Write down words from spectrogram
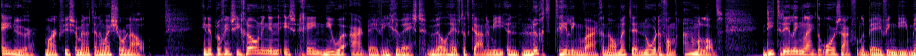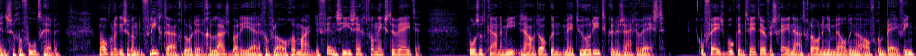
1 uur, Mark Visser met het NOS-journaal. In de provincie Groningen is geen nieuwe aardbeving geweest. Wel heeft het KNMI een luchttrilling waargenomen ten noorden van Ameland. Die trilling lijkt de oorzaak van de beving die mensen gevoeld hebben. Mogelijk is er een vliegtuig door de geluidsbarrière gevlogen... maar Defensie zegt van niks te weten. Volgens het KNMI zou het ook een meteoriet kunnen zijn geweest. Op Facebook en Twitter verschenen uit Groningen meldingen over een beving.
